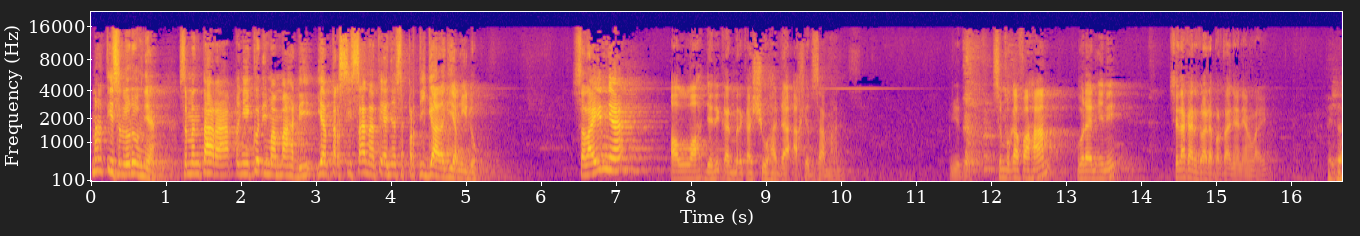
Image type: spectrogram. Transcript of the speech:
Mati seluruhnya. Sementara pengikut Imam Mahdi yang tersisa nanti hanya sepertiga lagi yang hidup. Selainnya Allah jadikan mereka syuhada akhir zaman. Begitu. Semoga faham uraian ini. Silakan kalau ada pertanyaan yang lain. Bisa.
